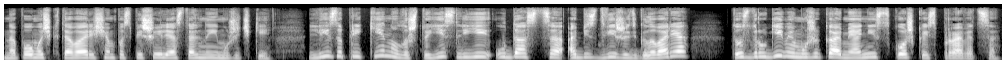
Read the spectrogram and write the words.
На помощь к товарищам поспешили остальные мужички. Лиза прикинула, что если ей удастся обездвижить главаря, то с другими мужиками они с кошкой справятся.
